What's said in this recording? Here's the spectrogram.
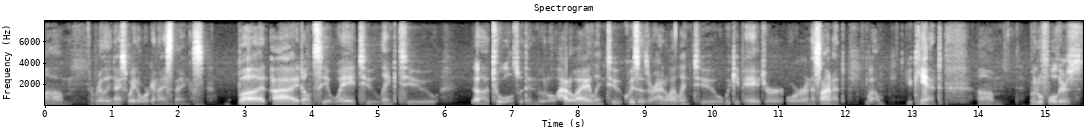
um, a really nice way to organize things. But I don't see a way to link to uh, tools within Moodle. How do I link to quizzes or how do I link to a wiki page or, or an assignment? Well, you can't. Um, Moodle folders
